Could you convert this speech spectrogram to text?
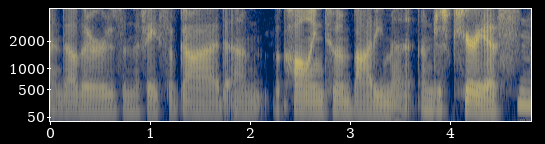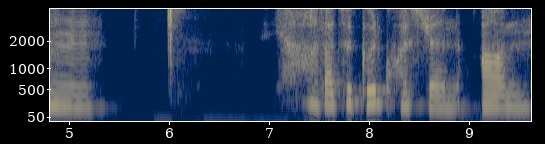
and others in the face of God, um, the calling to embodiment? I'm just curious. Hmm. Yeah, that's a good question. Um,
